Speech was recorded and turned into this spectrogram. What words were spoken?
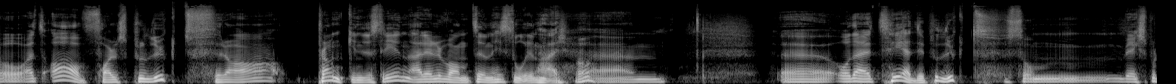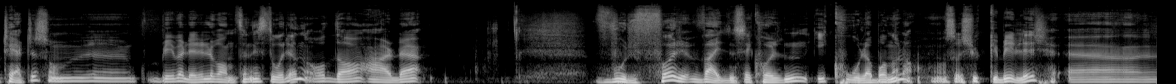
og et avfallsprodukt fra plankeindustrien er relevant i denne historien her. Oh. Eh, og det er et tredje produkt som vi eksporterte, som eh, blir veldig relevant til historien. Og da er det hvorfor verdensrekorden i colabånder, da, altså tjukke briller eh,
